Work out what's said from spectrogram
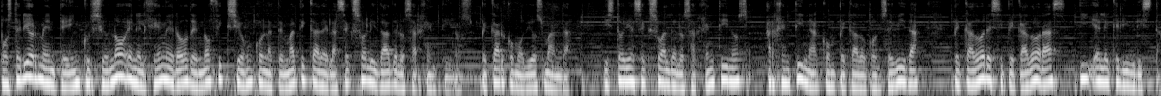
Posteriormente incursionó en el género de no ficción con la temática de la sexualidad de los argentinos, Pecar como Dios manda, Historia sexual de los argentinos, Argentina con pecado concebida, Pecadores y pecadoras y El equilibrista.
